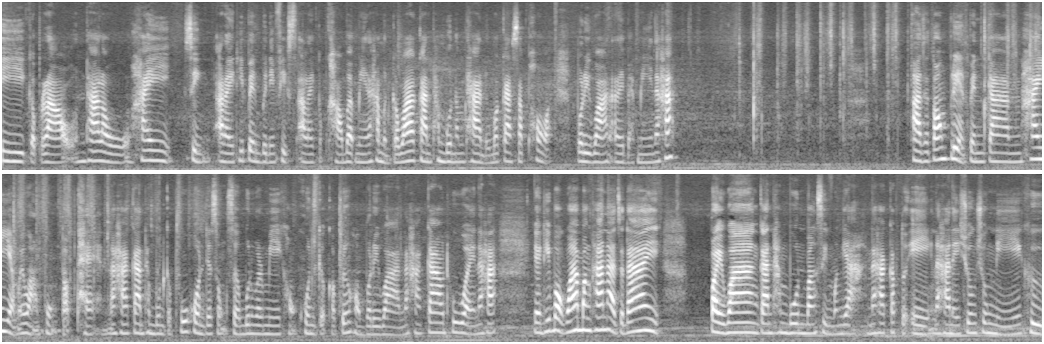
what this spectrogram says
ดีกับเรา ถ้าเราให้สิ่งอะไรที่เป็น benefits อะไรกับเขาแบบนี้นะคะ เหมือนกับว่าการทำบุญทำทานหรือว่าการซัพพอร์ตบริวารอะไรแบบนี้นะคะ อาจจะต้องเปลี่ยนเป็นการให้อย่างไม่หวังผลตอบแทนนะคะ การทำบุญกับผู้คนจะส่งเสริมบุญบารมีของคุณเกี่ยวกับเรื่องของบริวารนะคะ9ถ้วยนะคะ อย่างที่บอกว่าบางท่านอาจจะได้ปล่อยวางการทำบุญบางสิ่งบางอย่างนะคะกับตัวเองนะคะในช่วงช่วงนี้คือ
